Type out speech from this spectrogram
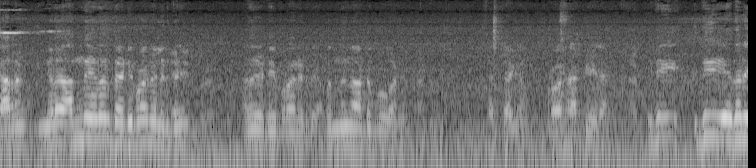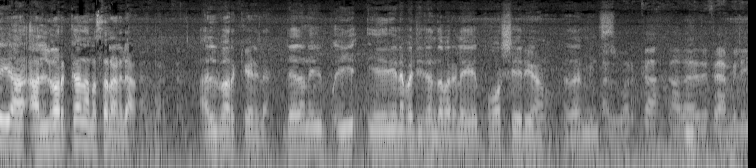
കാരണം നിങ്ങൾ അന്ന് ഏതാണ് തേർട്ടി പ്രോ എന്നല്ലേ എടുത്ത് അന്ന് കേട്ടി പ്രോ എടുത്ത്. അപ്പം ഇന്ന് നാട്ടിൽ പോവാണ് സെറ്റാക്കാം. പ്രോ ഹാപ്പി ആയില്ല? ഇത് ഇത് ഏതാണ് ഈ അൽവർക്ക എന്ന് പറഞ്ഞ സ്ഥലമാണല്ലേ? അൽവർക്കയാണല്ലേ. ഇത് ഏതാണ് ഈ- ഏരിയനെ പറ്റിയിട്ട് എന്താ പറയുക പോർഷ് ഏരിയ ആണോ? അതായത് മീൻസ് അൽവർക്ക അതായത് ഫാമിലി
